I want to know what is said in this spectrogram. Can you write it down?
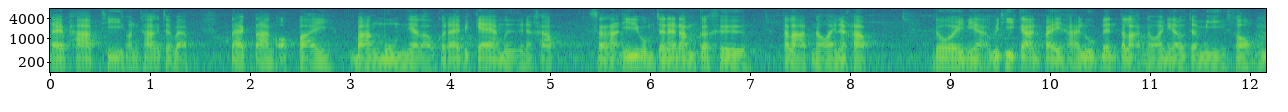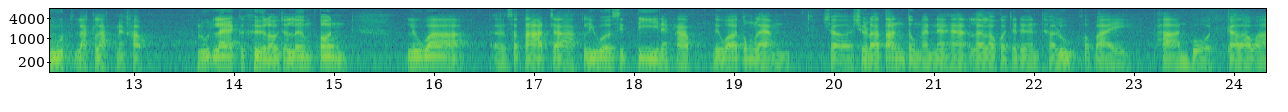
ได้ภาพที่ค่อนข้างจะแบบแตกต่างออกไป บางมุมเนี่ยเราก็ได้ไปแก้มือนะครับ สถานที่ที่ผมจะแนะนำก็คือตลาดน้อยนะครับ โดยเนี่ยวิธีการไปถ่ายรูปเล่นตลาดน้อยเนี่ยเราจะมี2รูทหลักๆนะครับรูทแรกก็คือเราจะเริ่มต้น หรือว่าสตาร์ทจาก River City นะครับหรือว่าตรงแรมSheraton ตรงนั้นนะฮะแล้วเราก็จะเดินทะลุเข้าไปผ่านโบสถ์กาลหว่าร์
